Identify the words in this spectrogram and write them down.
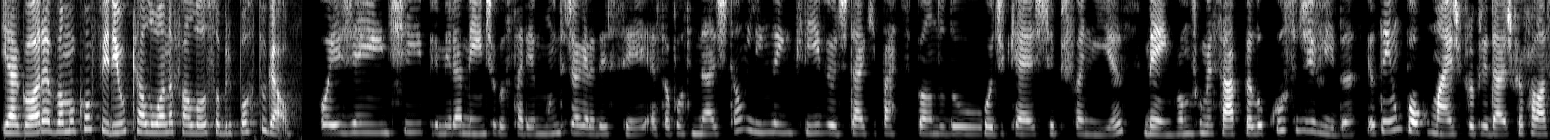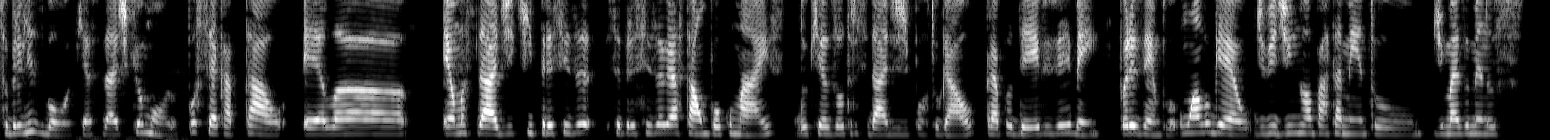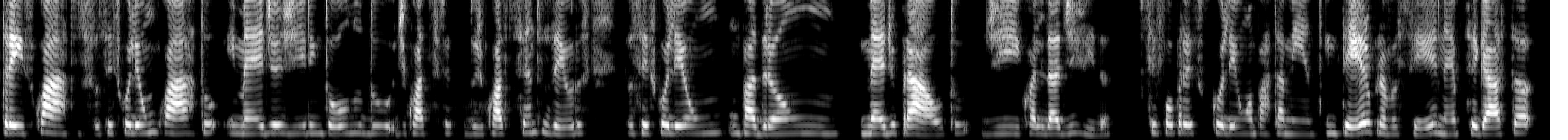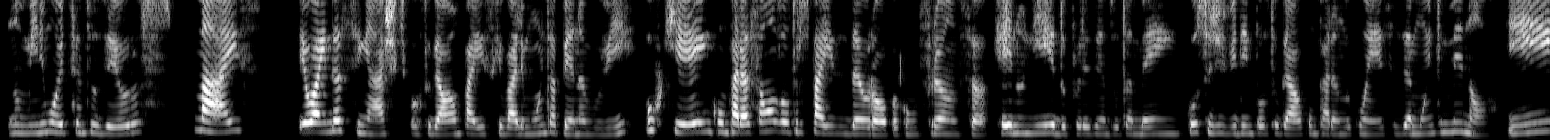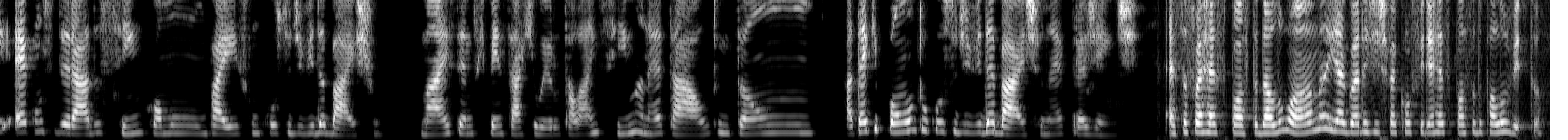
E agora vamos conferir o que a Luana falou sobre Portugal. Oi, gente! Primeiramente, eu gostaria muito de agradecer essa oportunidade tão linda e incrível de estar aqui participando do podcast Epifanias. Bem, vamos começar pelo custo de vida. Eu tenho um pouco mais de propriedade para falar sobre Lisboa, que é a cidade que eu moro. Por ser a capital, ela é uma cidade que precisa, você precisa gastar um pouco mais do que as outras cidades de Portugal para poder viver bem. Por exemplo, um aluguel dividindo um apartamento de mais ou menos três quartos, se você escolher um quarto, em média gira em torno do, de, quatro, de 400 euros. Se você escolher um, um padrão médio para alto de qualidade de vida. Se for para escolher um apartamento inteiro para você, né, você gasta no mínimo 800 euros, mais eu ainda assim acho que Portugal é um país que vale muito a pena vir, porque, em comparação aos outros países da Europa, como França, Reino Unido, por exemplo, também, o custo de vida em Portugal, comparando com esses, é muito menor. E é considerado, sim, como um país com custo de vida baixo. Mas temos que pensar que o euro está lá em cima, né? Tá alto, então até que ponto o custo de vida é baixo, né, pra gente? Essa foi a resposta da Luana e agora a gente vai conferir a resposta do Paulo Vitor.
